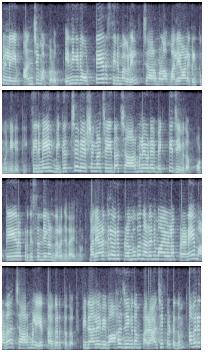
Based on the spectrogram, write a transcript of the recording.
പിള്ളയും അഞ്ചു മക്കളും എന്നിങ്ങനെ ഒട്ടേറെ സിനിമകളിൽ ചാർമിള മലയാളികൾക്ക് മുന്നിലെത്തി. സിനിമയിൽ മികച്ച വേഷങ്ങൾ ചെയ്ത ചാർമിളയുടെ വ്യക്തിജീവിതം ഒട്ടേറെ പ്രതിസന്ധികൾ നിറഞ്ഞതായിരുന്നു. മലയാളത്തിലെ ഒരു പ്രമുഖ നടനുമായുള്ള പ്രണയമാണ് ചാർമിളയെ തകർത്തത്. പിന്നാലെ വിവാഹ ജീവിതം പരാജയപ്പെട്ടതും അവരെ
